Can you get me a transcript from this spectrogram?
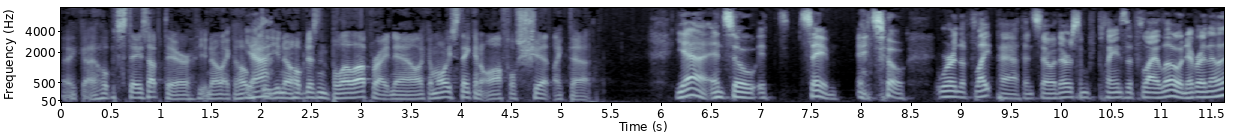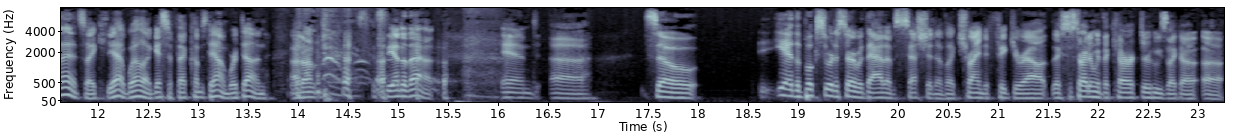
like I hope it stays up there, you know, like I hope Yeah. you know hope it doesn't blow up right now. Like I'm always thinking awful shit like that. Yeah, and so it's same. And so we're in the flight path, and so there are some planes that fly low, and every now and then it's like, yeah, well, I guess if that comes down, we're done. I don't. it's the end of that. And uh, so, yeah, the book sort of started with that obsession of like trying to figure out, like, so starting with a character who's like a, a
